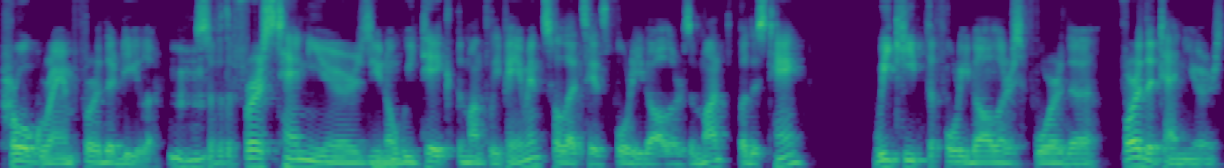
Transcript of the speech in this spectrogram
program for the dealer. Mhm. So for the first 10 years, you know, we take the monthly payment. So let's say it's $40 a month for this tank. We keep the $40 for the for the 10 years.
